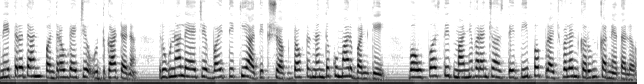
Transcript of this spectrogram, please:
नेत्रदान पंधरवड्याचे उद्घाटन. रुग्णालयाचे वैद्यकीय अधीक्षक डॉक्टर नंदकुमार बनगे व उपस्थित मान्यवरांच्या हस्ते दीप प्रज्वलन करून करण्यात आलं.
